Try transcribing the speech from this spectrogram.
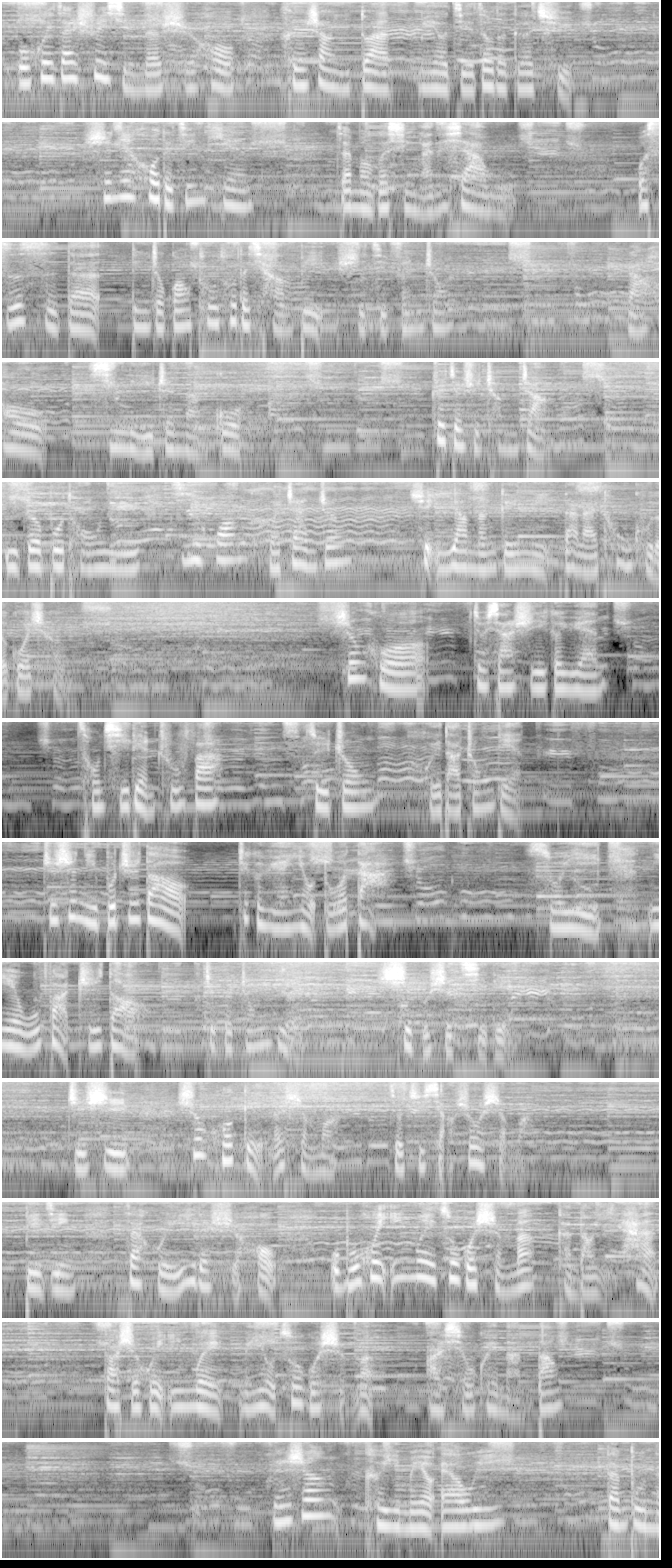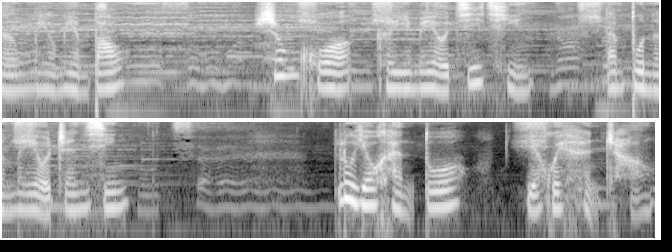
我会在睡醒的时候哼上一段没有节奏的歌曲。十年后的今天，在某个醒来的下午，我死死地盯着光秃秃的墙壁十几分钟，然后心里一阵难过。这就是成长，一个不同于饥荒和战争，却一样能给你带来痛苦的过程。生活就像是一个圆，从起点出发，最终回到终点。只是你不知道这个圆有多大，所以你也无法知道这个终点是不是起点。只是生活给了什么，就去享受什么。毕竟在回忆的时候，我不会因为做过什么感到遗憾，倒是会因为没有做过什么而羞愧难当。人生可以没有 LV。但不能没有面包，生活可以没有激情，但不能没有真心。路有很多，也会很长。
